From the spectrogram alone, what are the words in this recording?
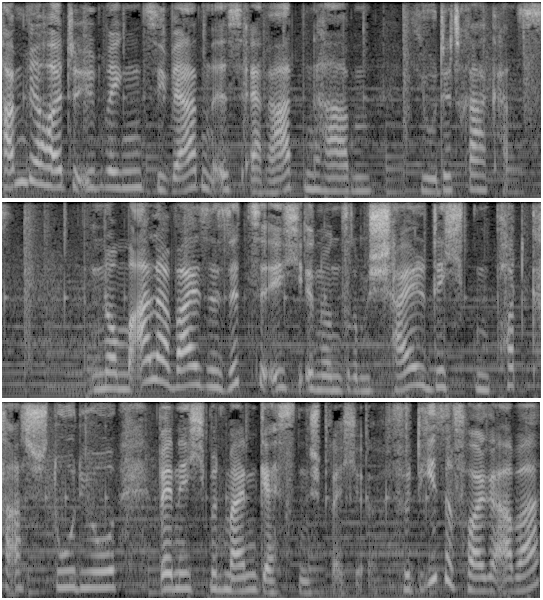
haben wir heute übrigens, Sie werden es erraten haben, Judith Rakers. Normalerweise sitze ich in unserem schalldichten Podcast-Studio, wenn ich mit meinen Gästen spreche. Für diese Folge aber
